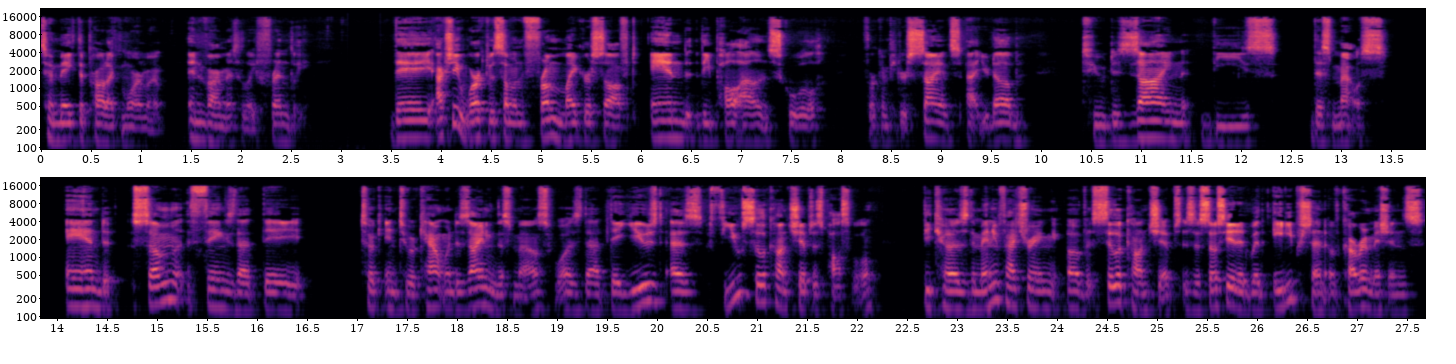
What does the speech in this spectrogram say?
to make the product more environmentally friendly. They actually worked with someone from Microsoft and the Paul Allen School for Computer Science at UW to design these this mouse. And some things that they took into account when designing this mouse was that they used as few silicon chips as possible because the manufacturing of silicon chips is associated with 80% of carbon emissions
